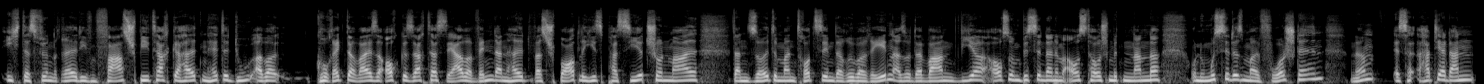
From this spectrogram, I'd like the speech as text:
ich das für einen relativen Farce-Spieltag gehalten hätte, du aber korrekterweise auch gesagt hast, ja, aber wenn dann halt was Sportliches passiert schon mal, dann sollte man trotzdem darüber reden. Also da waren wir auch so ein bisschen dann im Austausch miteinander. Und du musst dir das mal vorstellen, ne? es hat ja dann,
